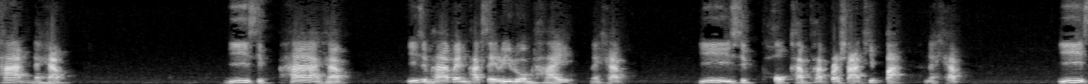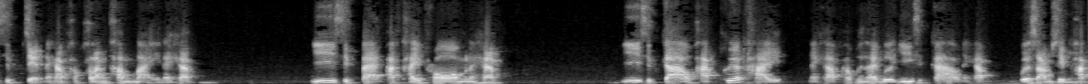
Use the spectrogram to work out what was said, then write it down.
ชาตินะครับยี่สิบห้าครับยี่สิบห้าเป็นพรรคเสรีรวมไทยนะครับยี่สิบหกครับพรรคประชาธิปัตย์นะครับยี่สิบเจ็ดนะครับพรรคพลังธรรมใหม่นะครับ ยี่สิบแปดพรรคไทยพร้อมนะครับยี่สิบเก้าพรรคเพื่อไทยนะครับพรรคเพื่อไทยเบอร์ยี่สิบเก้านะครับเบอร์สามสิบพรรค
